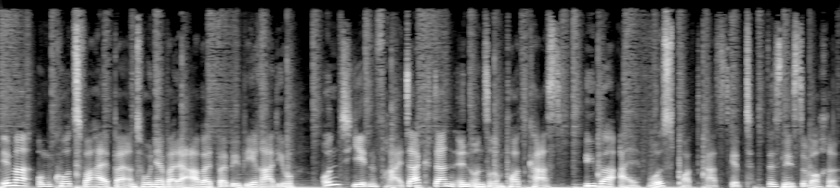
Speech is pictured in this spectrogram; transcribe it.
immer um kurz vor halb bei Antonia bei der Arbeit bei BB Radio und jeden Freitag dann in unserem Podcast überall, wo es Podcasts gibt. Bis nächste Woche.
